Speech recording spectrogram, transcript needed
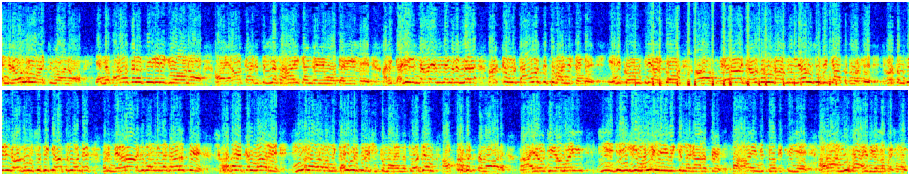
എന്റെ രോഗം മാറ്റുവാനോ എന്റെ പ്രാർത്ഥന സ്വീകരിക്കുവാനോ ആ കാര്യത്തിൽ എന്നെ സഹായിക്കാൻ കഴിയുമോ കഴിയില്ലേ? അത് കഴിയില്ല എന്ന് ഞങ്ങൾ ഇന്ന് അർക്കമിട്ട് ആവർത്തിച്ച് പറഞ്ഞിട്ടുണ്ട്. എനിക്കോ മുസ്ലിയാർക്കോ മേരാജ് അവസരം ഉണ്ടാകുമെന്ന് ഞാൻ വിശ്വസിക്കാത്തതുകൊണ്ട് ഇവർ മുസ്ലിം ലോകം വിശ്വസിക്കാത്തതുകൊണ്ട് ഒരു മേറാജ് പോകുന്ന കാലത്ത് ശ്രോതാക്കന്മാർ ജീവനോടെ വന്ന് കൈപിടിച്ച് രക്ഷിക്കുമോ എന്ന ചോദ്യം അപ്രസക്തമാണ്. പ്രായോഗികമായി ഈ ഈ മണ്ണിൽ ജീവിക്കുന്ന കാലത്ത് സഹായം കിട്ടുമോ കിട്ടില്ലേ അതാണ് മുജാഹിദികളുടെ പ്രശ്നം.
